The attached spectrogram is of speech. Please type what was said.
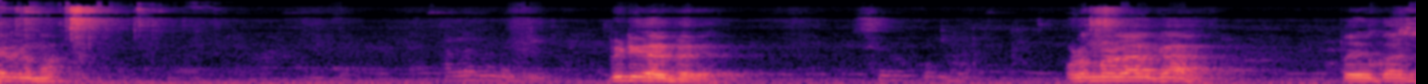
பேர் என்னம்மா அலர்மதி வீட்டுக்காரர் பேர்? உடம்பு நல்லா இருக்கா போய் உட்காரு.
